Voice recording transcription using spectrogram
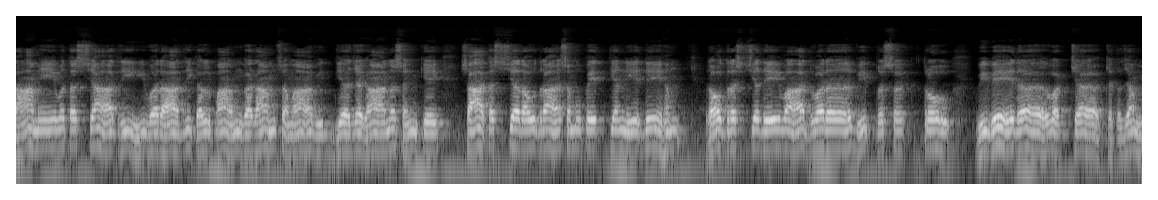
तामेव तस्याद्रिवराद्रिकल्पां गदां समाविद्य जगानशङ्ख्ये सा तस्य रौद्रा समुपेत्यन्ये देहं रौद्रस्य देवाध्वर विप्रसक्त्रो विभेद वक्षक्षतजं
